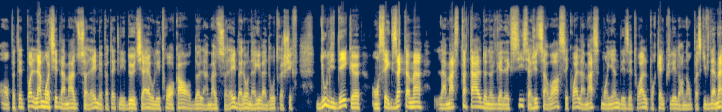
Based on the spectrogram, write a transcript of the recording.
ont peut-être pas la moitié de la masse du Soleil, mais peut-être les deux tiers ou les trois quarts de la masse du Soleil, ben là, on arrive à d'autres chiffres. D'où l'idée qu'on sait exactement la masse totale de notre galaxie. Il s'agit de savoir c'est quoi la masse moyenne des étoiles pour calculer leur nombre. Parce qu'évidemment,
